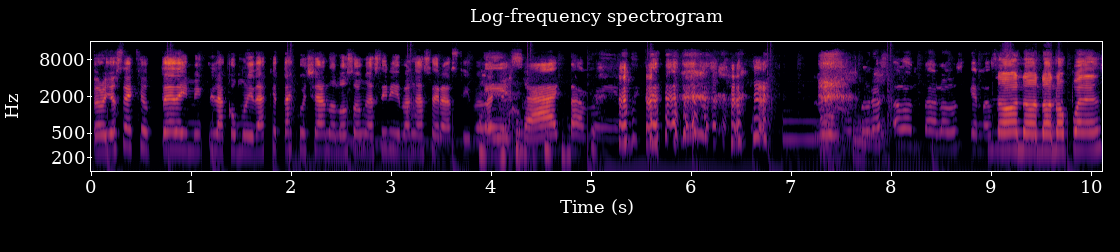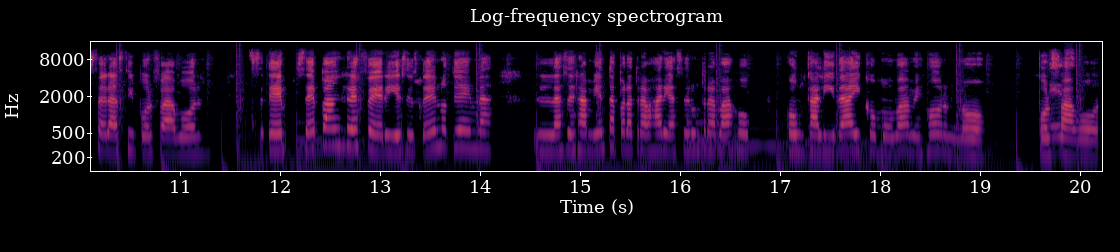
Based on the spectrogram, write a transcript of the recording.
Pero yo sé que ustedes y la comunidad que está escuchando no son así ni van a ser así, ¿verdad? Exactamente. no, no, no, no pueden ser así, por favor. sepan referir, si ustedes no tienen la, las herramientas para trabajar y hacer un trabajo con calidad y como va mejor, no, por favor.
